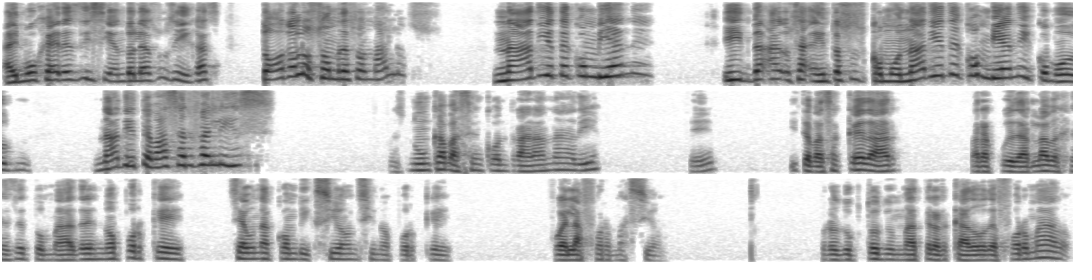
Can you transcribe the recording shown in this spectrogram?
Hay mujeres diciéndole a sus hijas, todos los hombres son malos. Nadie te conviene. Y o sea, entonces, como nadie te conviene y como nadie te va a hacer feliz, pues nunca vas a encontrar a nadie. Y te vas a quedar para cuidar la vejez de tu madre, no porque sea una convicción, sino porque fue la formación, producto de un matriarcado deformado.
